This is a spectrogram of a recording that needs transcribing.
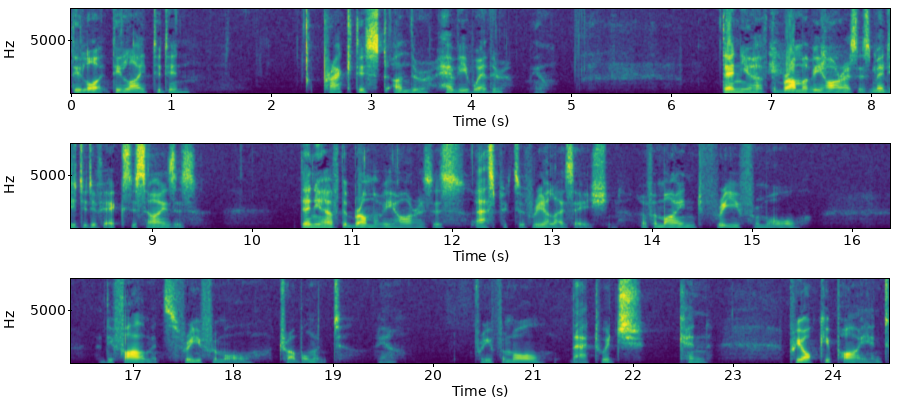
deli- delighted in, practiced under heavy weather. Yeah. Then you have the Brahma Viharas as meditative exercises. Then you have the Brahma Viharas as aspects of realization, of a mind free from all defilements, free from all troublement, yeah, free from all that which can preoccupy and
